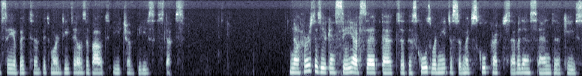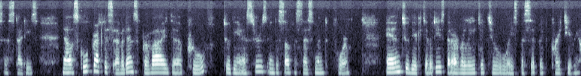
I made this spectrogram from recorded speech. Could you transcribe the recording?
say a bit, a bit more details about each of these steps. Now, first, as you can see, I've said that uh, the schools would need to submit school practice evidence and uh, case studies. Now, school practice evidence provide uh, proof to the answers in the self-assessment form and to the activities that are related to a specific criteria.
